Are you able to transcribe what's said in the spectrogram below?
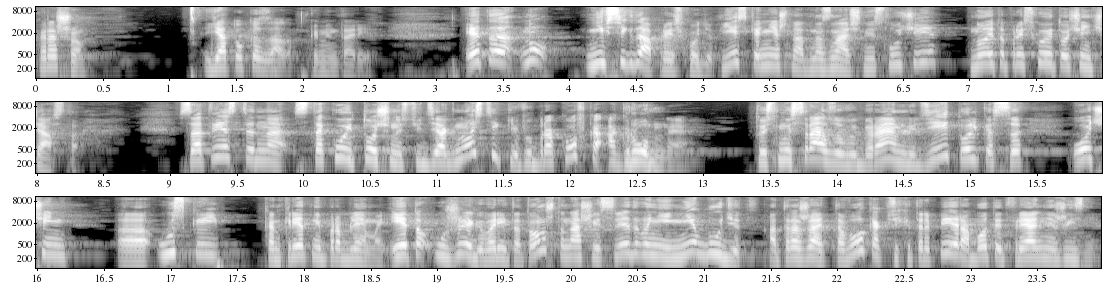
Хорошо. Я только за комментарии. Это, ну, не всегда происходит. Есть, конечно, однозначные случаи, но это происходит очень часто. Соответственно, с такой точностью диагностики выбраковка огромная. То есть мы сразу выбираем людей только с очень э, узкой конкретной проблемой. И это уже говорит о том, что наше исследование не будет отражать того, как психотерапия работает в реальной жизни.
